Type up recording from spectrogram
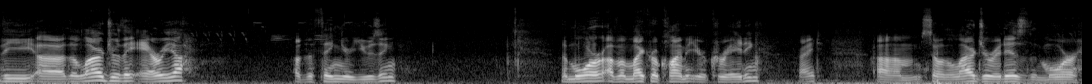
the, uh, the larger the area of the thing you're using, the more of a microclimate you're creating, right? Um, so the larger it is, the more,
